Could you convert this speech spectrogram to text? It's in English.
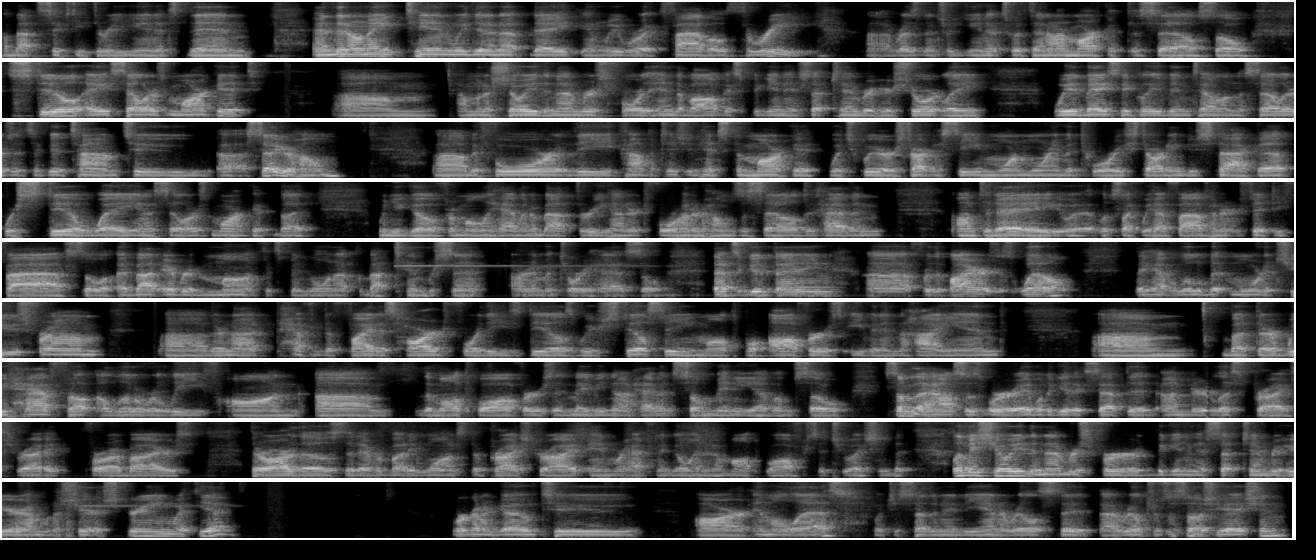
about 63 units then. And then on 810, we did an update and we were at 503 uh, residential units within our market to sell. So still a seller's market. Um, I'm going to show you the numbers for the end of August, beginning of September here shortly. We had basically been telling the sellers it's a good time to uh, sell your home uh, before the competition hits the market, which we are starting to see more and more inventory starting to stack up. We're still way in a seller's market, but when you go from only having about 300 to 400 homes to sell to having on today, it looks like we have 555. So about every month, it's been going up about 10% our inventory has. So that's a good thing uh, for the buyers as well. They have a little bit more to choose from. Uh, they're not having to fight as hard for these deals. We're still seeing multiple offers, even in the high end. Um, but there, we have felt a little relief on um, the multiple offers and maybe not having so many of them. So some of the houses were able to get accepted under list price, right, for our buyers. There are those that everybody wants, they're priced right, and we're having to go in in a multiple offer situation. But let me show you the numbers for beginning of September here. I'm going to share a screen with you we're going to go to our MLS, which is Southern Indiana Real Estate uh, Realtors Association.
